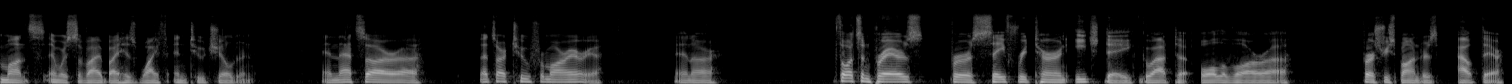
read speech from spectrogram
months and was survived by his wife and two children. And that's our uh, that's our two from our area, and our thoughts and prayers for a safe return each day go out to all of our uh, first responders out there.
